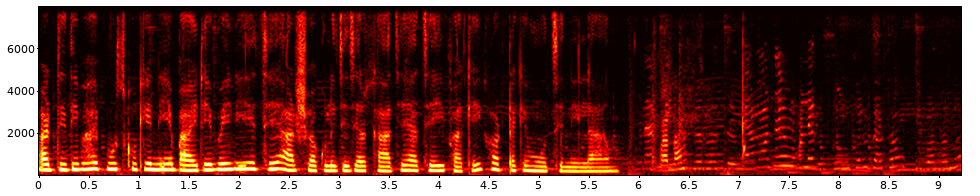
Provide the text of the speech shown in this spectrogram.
আর দিদিভাই পুচকুকে নিয়ে বাইরে বেরিয়েছে আর সকলে যে যার কাজে আছে এই ফাঁকেই ঘরটাকে মুছে নিলাম। বানাও। আমাদের অনেক জুম করে দেখাও কি বানানো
